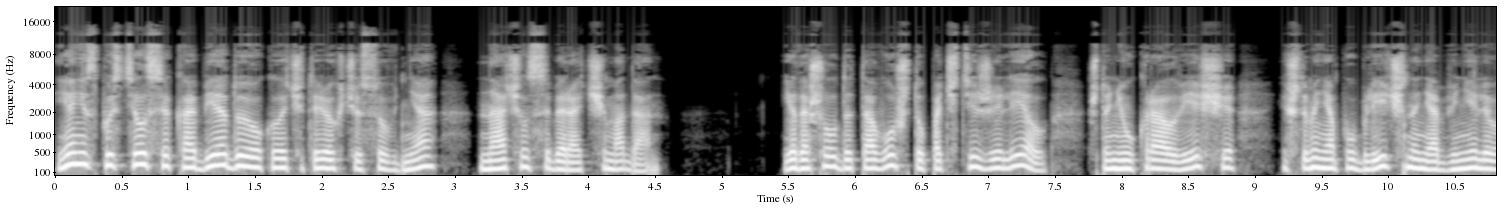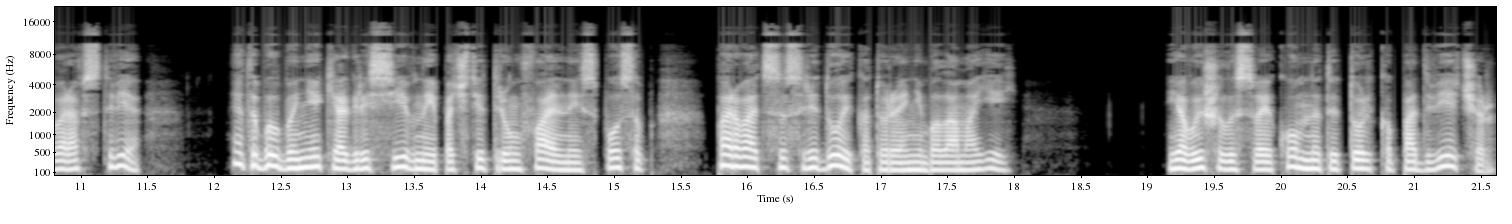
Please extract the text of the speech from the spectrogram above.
Я не спустился к обеду и около четырех часов дня начал собирать чемодан. Я дошел до того, что почти жалел, что не украл вещи и что меня публично не обвинили в воровстве. Это был бы некий агрессивный и почти триумфальный способ порвать со средой, которая не была моей. Я вышел из своей комнаты только под вечер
